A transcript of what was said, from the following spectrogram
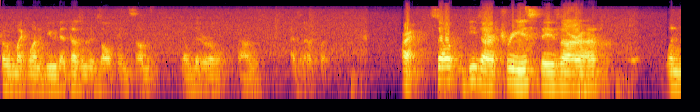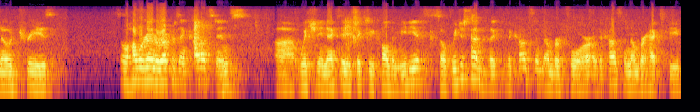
code might want to do that doesn't result in some you know, literal value as an output. All right, so these are trees. These are uh, one node trees. So how we're going to represent constants, uh, which in x86 we called immediate. So if we just have the, the constant number 4 or the constant number hex speed,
